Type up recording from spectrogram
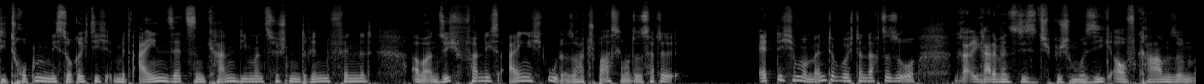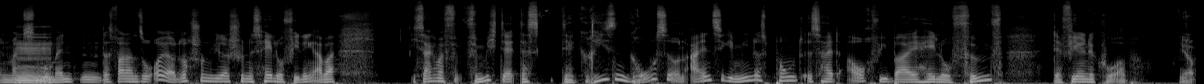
die Truppen nicht so richtig mit einsetzen kann, die man zwischendrin findet. Aber an sich fand ich es eigentlich gut. Also hat Spaß gemacht. Also es hatte etliche Momente, wo ich dann dachte, so, gerade wenn es diese typische Musik aufkam, so in, manchen mm. Momenten, das war dann so, oh ja, doch schon wieder schönes Halo-Feeling. Aber ich sage mal, für, für mich der, das, der riesengroße und einzige Minuspunkt ist halt auch wie bei Halo 5 der fehlende Koop. Ja.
